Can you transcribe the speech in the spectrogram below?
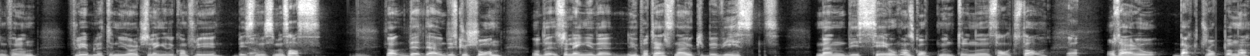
000 for en flybillett til New York, så lenge du kan fly business med SAS? Det, det er jo en diskusjon, og det, så lenge det, hypotesen er jo ikke bevist, men de ser jo ganske oppmuntrende salgstall. Ja. Og så er det jo backdropen, da.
